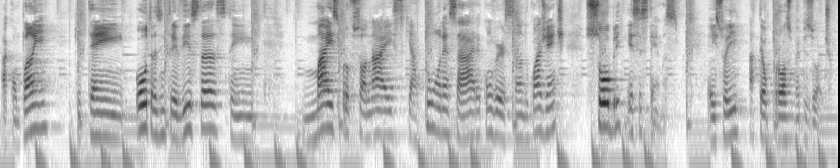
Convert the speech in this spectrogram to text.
Acompanhem, que tem outras entrevistas, tem mais profissionais que atuam nessa área conversando com a gente sobre esses temas. É isso aí, até o próximo episódio.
